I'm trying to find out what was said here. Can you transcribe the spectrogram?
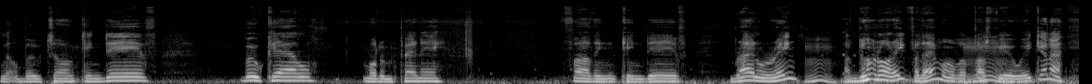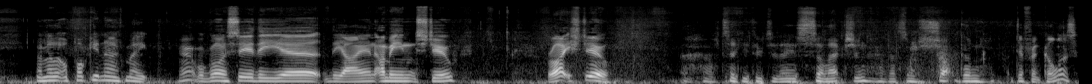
little bouton, King Dave, Boukel, Modern Penny, Farthing King Dave, bridle ring. Mm. I've done all right for them over the past few weeks, can I? And a little pocket knife, mate. Yeah, we'll go and see the uh, the iron. I mean, Stu. Right, Stu. I'll take you through today's selection. I've got some shotgun Different colours.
